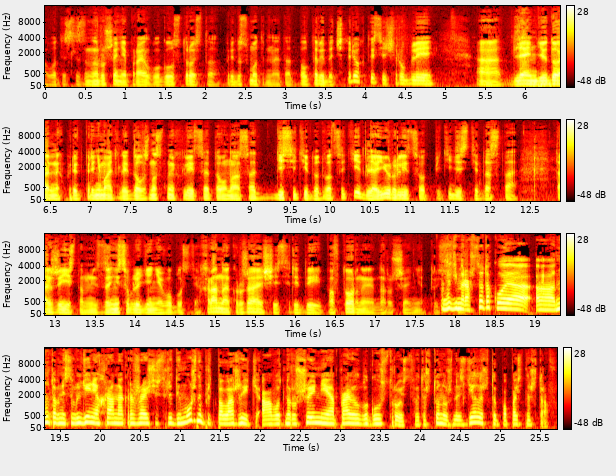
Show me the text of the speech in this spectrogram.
вот если за нарушение правил благоустройства предусмотрено это от полторы до четырех тысяч рублей, для индивидуальных предпринимателей должностных лиц это у нас от 10 до 20, для юрлиц от 50 до 100. Также есть там за несоблюдение в области охраны окружающей среды, повторные нарушения. Есть... Владимир, а что такое, а, ну там несоблюдение охраны окружающей среды можно предположить, а вот нарушение правил благоустройства, это что нужно сделать, чтобы попасть на штраф?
